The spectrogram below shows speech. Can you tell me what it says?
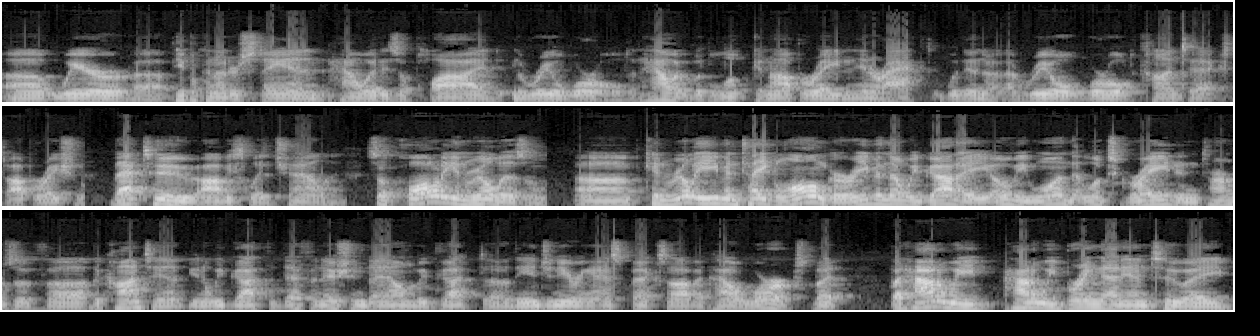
uh, where uh, people can understand how it is applied in the real world and how it would look and operate and interact within a, a real world context operation. That too, obviously, is a challenge. So quality and realism uh, can really even take longer, even though we've got a OV1 that looks great in terms of uh, the content. You know, we've got the definition down, we've got uh, the engineering aspects of it, how it works, but but how do we how do we bring that into a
